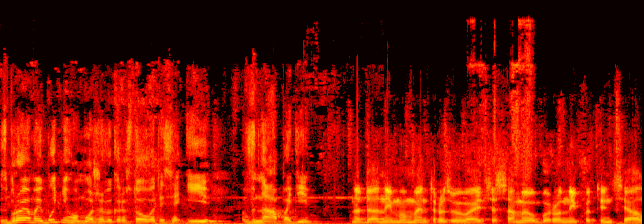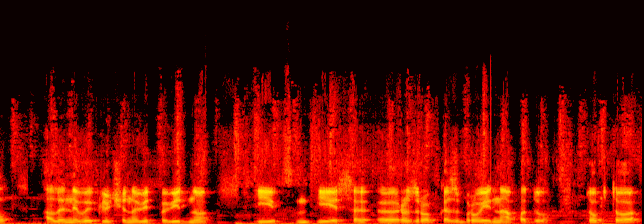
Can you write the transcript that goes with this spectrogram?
Зброя майбутнього може використовуватися і в нападі. На даний момент розвивається саме оборонний потенціал, але не виключено відповідно і, і е, розробка зброї нападу, тобто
